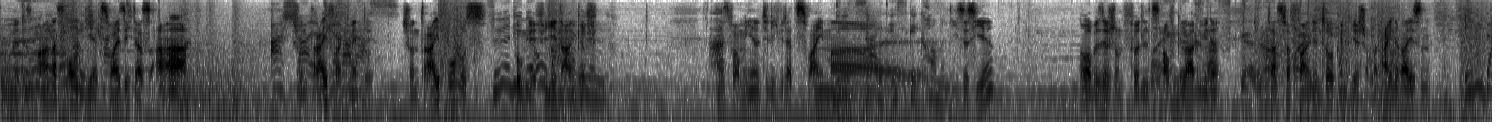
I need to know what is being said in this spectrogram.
Rune des Manas. Und jetzt weiß ich das. Ah! Schon drei Fragmente. Schon drei Bonuspunkte für jeden Angriff. Ah, jetzt brauchen wir hier natürlich wieder zweimal dieses hier. Oh, aber ist ja schon viertels aufgeladen wieder. Das verfallene Tor könnt ihr schon mal einreißen. Illidan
